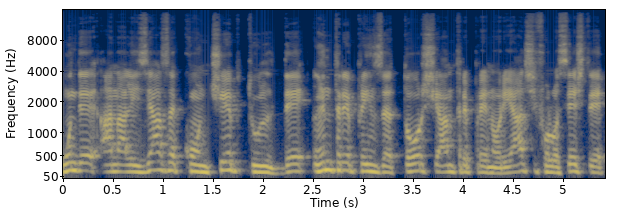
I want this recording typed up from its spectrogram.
unde analizează conceptul de întreprinzător și antreprenoriat și folosește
